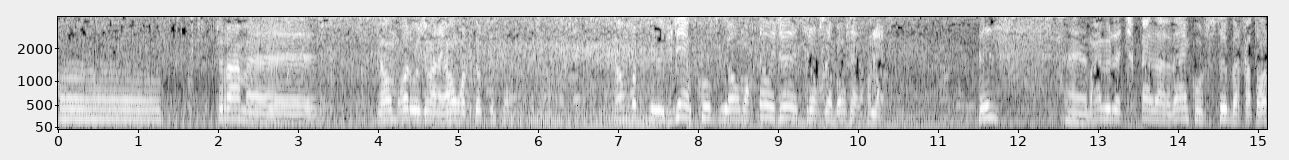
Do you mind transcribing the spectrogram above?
kutib turamiz. Yomg'ir o'zi mana yomg'irni ko'p ko'rsatgan. Yomg'ir e, juda ham ko'p yog'moqda o'zi chiroqchilar boshladi xullas. Biz e, mana bu yerda chiqqanlaridan ko'rsatib bir qator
